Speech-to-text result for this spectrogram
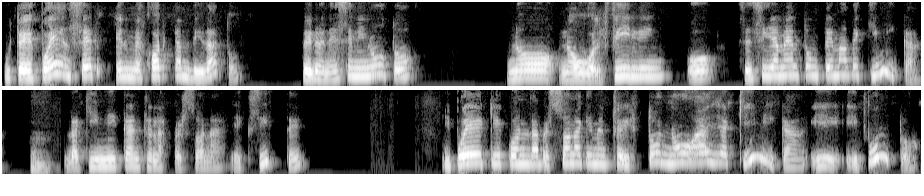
Ustedes pueden ser el mejor candidato, pero en ese minuto no, no hubo el feeling o sencillamente un tema de química. Mm. La química entre las personas existe y puede que con la persona que me entrevistó no haya química y, punto.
